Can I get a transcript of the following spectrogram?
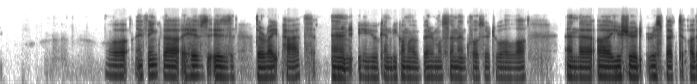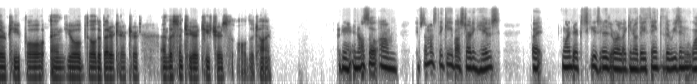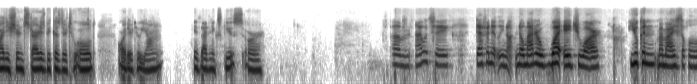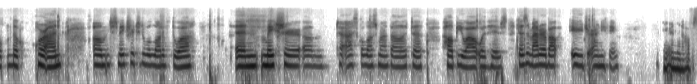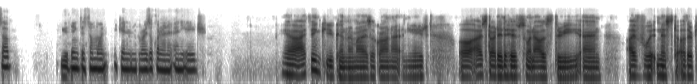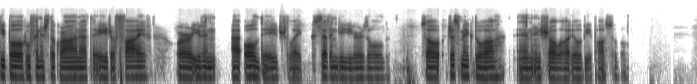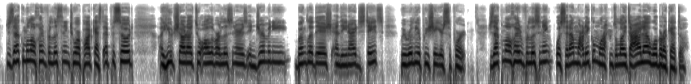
Well, I think that Hifz is the right path and you can become a better Muslim and closer to Allah. And that uh, you should respect other people and you'll build a better character and listen to your teachers all the time. Okay, and also, um, if someone's thinking about starting hifz, but one of their excuses or like you know they think that the reason why they shouldn't start is because they're too old or they're too young, is that an excuse or? Um, I would say definitely not. No matter what age you are, you can memorize the, the Quran. Um, just make sure to do a lot of dua and make sure um, to ask Allah subhanahu wa ta'ala to help you out with Hifz. Doesn't matter about age or anything. And then Hafsab, you think that someone can memorize the Quran at any age? Yeah, I think you can memorize the Quran at any age. Well, I started Hifz when I was three, and I've witnessed other people who finished the Quran at the age of five or even at old age, like 70 years old. So just make dua, and inshallah, it'll be possible. Jazakumullah khair for listening to our podcast episode. A huge shout out to all of our listeners in Germany, Bangladesh, and the United States. We really appreciate your support. Jazakumullah khair for listening. Wassalamu alaikum wa rahmatullahi ta'ala wa barakatuh.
